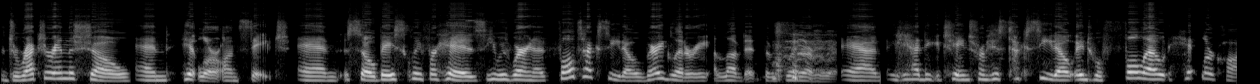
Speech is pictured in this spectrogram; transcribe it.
the director in the show and Hitler on stage. And so basically for his, he was wearing a full tuxedo, very glittery. I loved it. There was glitter everywhere. And he had to change from his tuxedo into a full out Hitler costume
